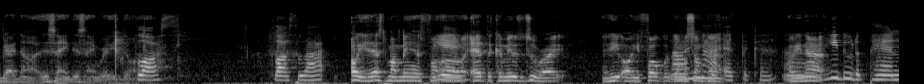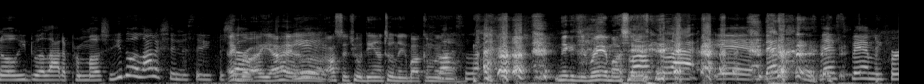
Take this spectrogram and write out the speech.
Be like, nah, this ain't this ain't really doing. Floss. Floss a lot. Oh yeah, that's my man's from Yeah. um, at the community too, right? And he, oh, you fuck with them Nah, or he something? not Ethica. Oh, he Um, not? He do the panel. He do a lot of promotion. He do a lot of shit in the city for Hey, sure. bro, yeah, I had, Yeah. uh, I sent you a DM too, nigga, about coming on. A lot. nigga just read my shit. Floss a lot. Yeah, that's that's family for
